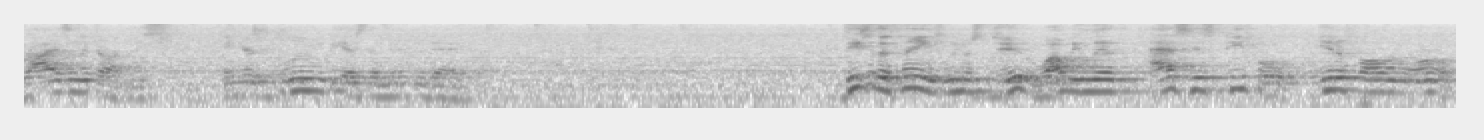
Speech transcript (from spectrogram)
rise in the darkness, and your gloom be as the noonday. These are the things we must do while we live as his people in a fallen world.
